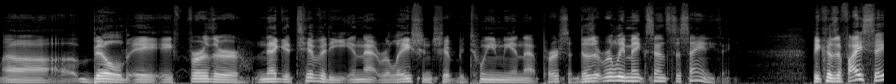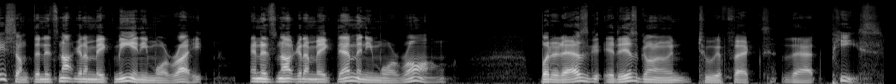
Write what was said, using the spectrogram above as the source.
uh, build a, a further negativity in that relationship between me and that person, does it really make sense to say anything? Because if I say something, it's not going to make me any more right, and it's not going to make them any more wrong. But it has it is going to affect that peace,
